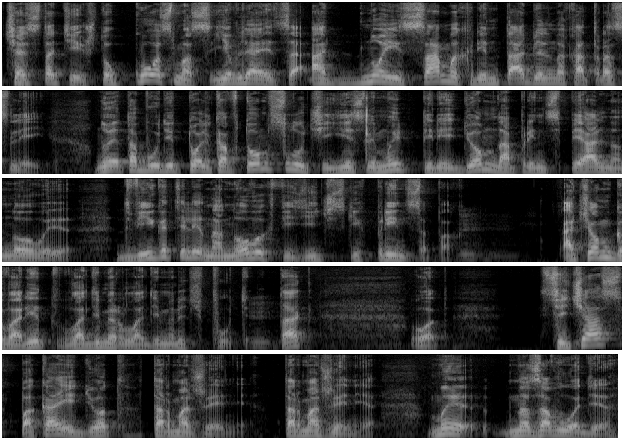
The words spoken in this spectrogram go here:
часть статей, что космос является одной из самых рентабельных отраслей. Но это будет только в том случае, если мы перейдем на принципиально новые двигатели, на новых физических принципах о чем говорит Владимир Владимирович Путин. Так? Вот. Сейчас пока идет торможение. торможение. Мы на заводе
